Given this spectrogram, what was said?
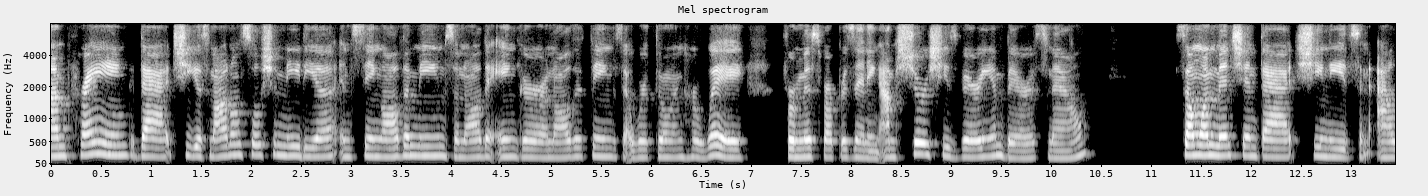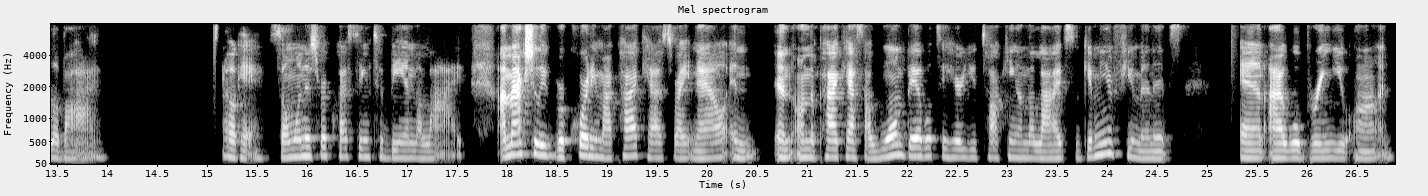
I'm praying that she is not on social media and seeing all the memes and all the anger and all the things that we're throwing her way for misrepresenting. I'm sure she's very embarrassed now. Someone mentioned that she needs an alibi. Okay, someone is requesting to be in the live. I'm actually recording my podcast right now, and, and on the podcast, I won't be able to hear you talking on the live. So give me a few minutes and I will bring you on.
